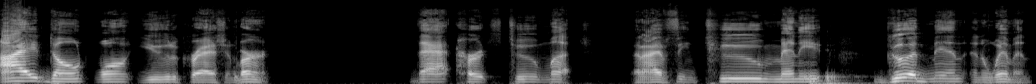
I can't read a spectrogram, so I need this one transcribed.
I don't want you to crash and burn. That hurts too much. And I have seen too many good men and women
